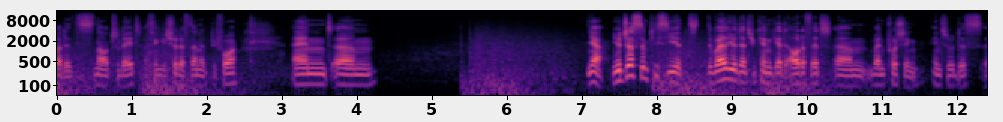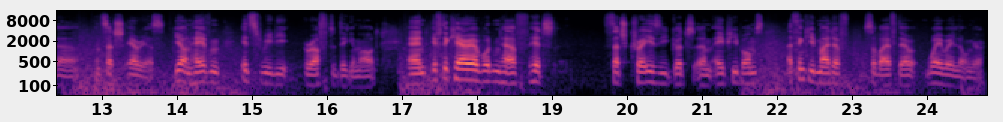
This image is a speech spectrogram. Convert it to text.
but it's now too late. I think he should have done it before. And um, yeah, you just simply see it, the value that you can get out of it um, when pushing into this uh, in such areas. Here on Haven, it's really rough to dig him out. And if the carrier wouldn't have hit such crazy good um, AP bombs, I think he might have survived there way, way longer.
